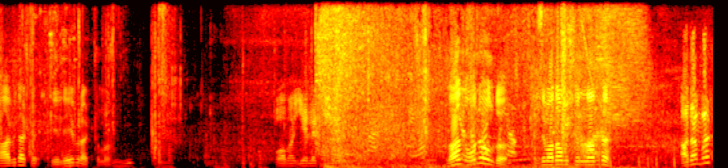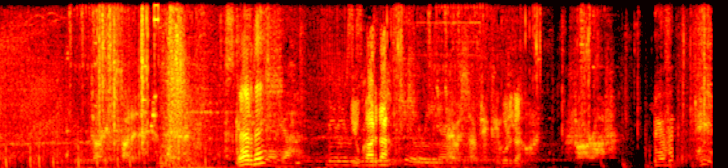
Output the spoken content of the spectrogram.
Aa bir dakika. Yeleği bıraktım ha. O ama yelek şey. Lan o ne oldu? Bizim adam ışınlandı. Adam var. Nerede? Yukarıda. new kill leader. I have a subject in Burada. view. Far off. Shields are recharging.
